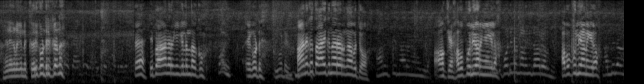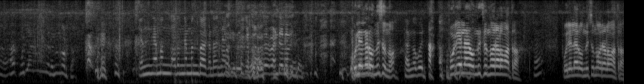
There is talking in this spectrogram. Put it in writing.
അങ്ങനെ ഞങ്ങൾ ഇങ്ങനെ കയറിക്കൊണ്ടിരിക്കുകയാണ് ഏ ഇപ്പൊ ആന ഇറങ്ങിയെങ്കിലും എന്താക്കും? എങ്ങോട്ട്? ആനക്ക് താഴേക്ക് നേരെ ഇറങ്ങാൻ പറ്റുമോ ഓക്കെ അപ്പൊ പുലി ഇറങ്ങിയെങ്കിലോ? അപ്പൊ പുലിയാണെങ്കിലോ ആണെങ്കിലോ? പുലി എല്ലാരും ഒന്നിച്ചു പുലി എല്ലാരും ഒന്നിച്ചു ഒരാളെ മാത്ര? പുലി എല്ലാവരും ഒന്നിച്ചു നിന്ന ഒരാളെ മാത്രം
